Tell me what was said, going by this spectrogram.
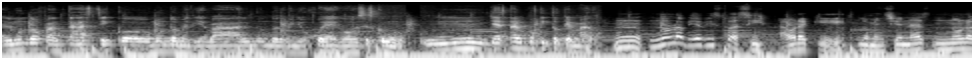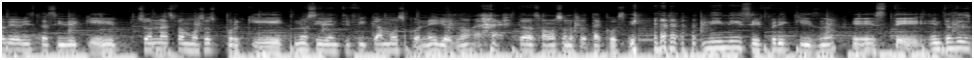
el mundo fantástico, mundo medieval, mundo de videojuegos. Es como, mm, ya está un poquito quemado. Mm, no lo había visto así. Ahora que lo mencionas, no lo había visto así de que son más famosos porque nos identificamos con ellos, ¿no? Todos somos unos otakus, ninis y frikis, ¿no? Este, entonces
